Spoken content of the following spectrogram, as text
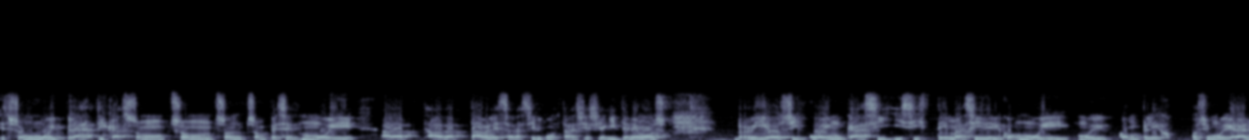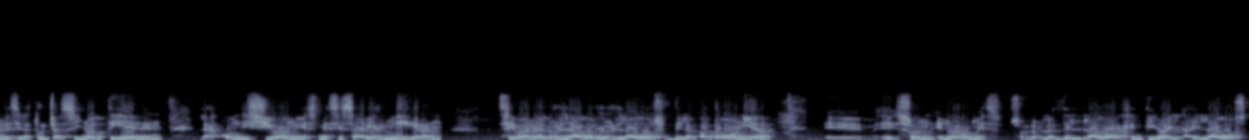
son muy plásticas, son, son, son, son peces muy adaptables a las circunstancias. Y aquí tenemos ríos y cuencas y, sistemas hídricos muy, muy complejos y muy grandes y las truchas si no tienen las condiciones necesarias migran, se van a los lagos, los lagos de la Patagonia eh, eh, son enormes, son los del lago argentino hay, hay lagos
